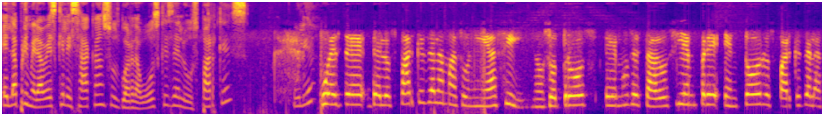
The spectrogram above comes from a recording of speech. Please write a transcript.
¿Es la primera vez que le sacan sus guardabosques de los parques? Pues de, de, los parques de la Amazonía sí, nosotros hemos estado siempre en todos los parques de la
